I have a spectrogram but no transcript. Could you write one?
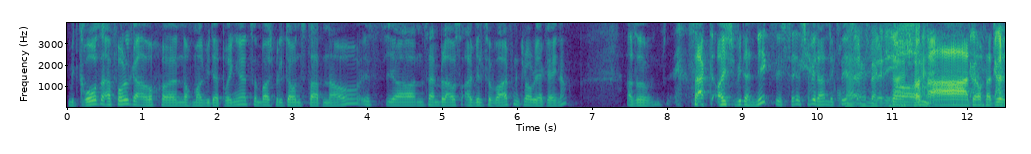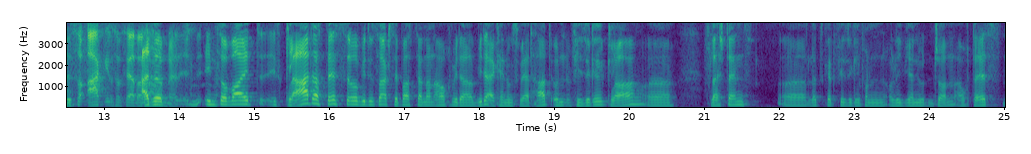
mit großer Erfolge auch äh, nochmal wieder bringen. Zum Beispiel Don't Start Now ist ja ein Sample aus I Will Survive von Gloria Gaynor. Also sagt euch wieder nichts, ich sehe es schon wieder an der Gesicht. Ja, na natürlich. Doch, schon. ah, doch, Ganz natürlich. so arg ist es ja dann Also insoweit ist klar, dass das so, wie du sagst, Sebastian, dann auch wieder Wiedererkennungswert hat. Und Physical, klar, äh, Flashdance, äh, Let's Get Physical von Olivia Newton-John, auch das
